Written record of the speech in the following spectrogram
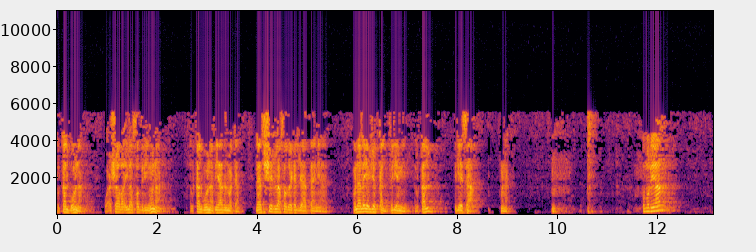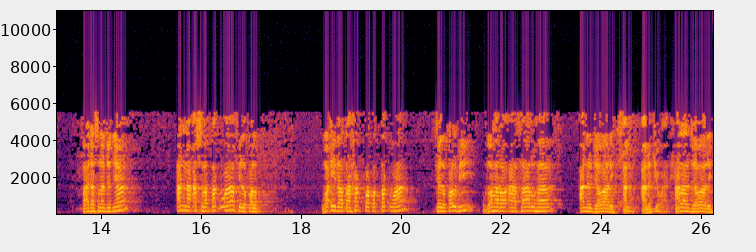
القلب هنا. وأشار إلى صدره هنا. القلب هنا في هذا المكان. لا تشير إلى صدرك الجهة الثانية. هذه هنا لا يوجد قلب في اليمين. القلب في اليسار هنا. Kemudian Faedah selanjutnya anna asla taqwa fil qalb. Wa idza tahaqqaqa taqwa fil qalbi dhahara atharuha anil jawari. ala alal jawarih. Alal jawarih.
